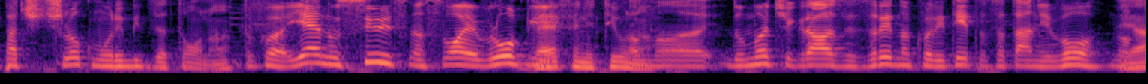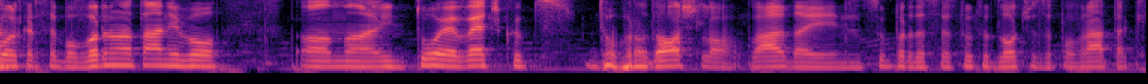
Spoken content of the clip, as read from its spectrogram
Pač človek mora biti za to. No? Tako je, je nosilc na svoji vlogi. Definitivno. Um, uh, domači igra z izredno kvaliteto za ta nivo, Ja. kolikor se bo vrnil na ta nivo. Um, uh, in to je več kot dobrodošlo, valjda, in super, da se je tudi odločil za povratek.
